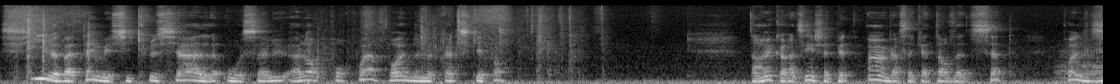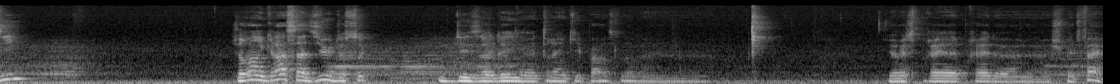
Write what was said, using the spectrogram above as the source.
Si le baptême est si crucial au salut, alors pourquoi Paul ne le pratiquait pas? Dans 1 Corinthiens chapitre 1, verset 14 à 17, Paul dit Je rends grâce à Dieu de ce. Désolé, il y a un train qui passe là. Je reste près, près de chemin de fer.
